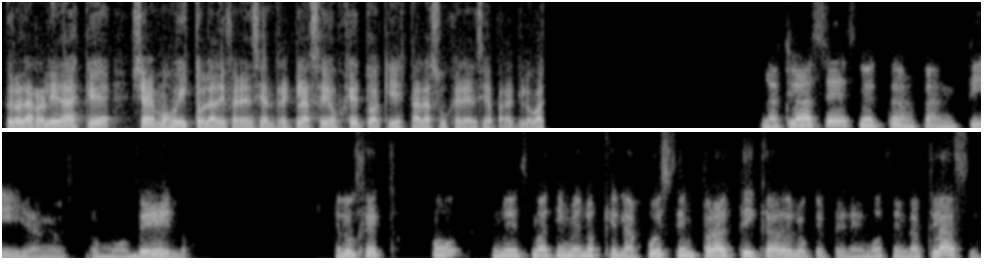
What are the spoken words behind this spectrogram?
pero la realidad es que ya hemos visto la diferencia entre clase y objeto, aquí está la sugerencia para que lo vayan. La clase es nuestra plantilla, nuestro modelo. El objeto no es más ni menos que la puesta en práctica de lo que tenemos en la clase.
